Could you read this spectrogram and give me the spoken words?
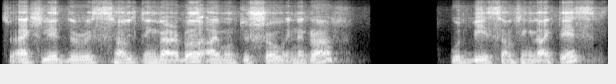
So actually the resulting variable I want to show in a graph would be something like this.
